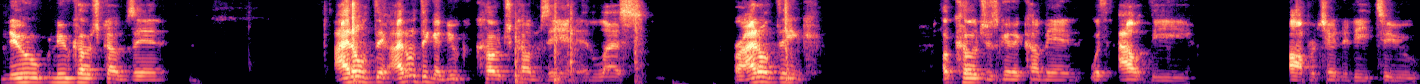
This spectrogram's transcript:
new new coach comes in. I don't think I don't think a new coach comes in unless or I don't think a coach is going to come in without the opportunity to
